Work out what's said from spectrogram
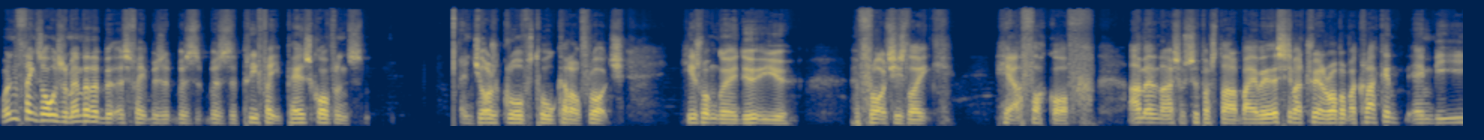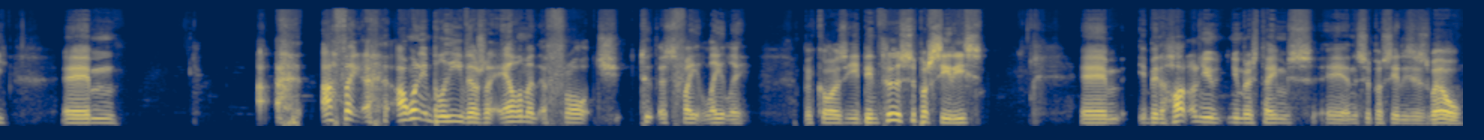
one of the things I always remember about this fight was was was the pre-fight press conference, and George Groves told Carl Froch, "Here's what I'm going to do to you." And Froch is like, "Yeah, fuck off. I'm an international superstar." By the way, this is my trainer Robert McCracken, MBE. Um, I, I think I want to believe there's an element of Froch took this fight lightly because he'd been through the Super Series. Um, he'd been hurt on nu- numerous times uh, in the Super Series as well.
